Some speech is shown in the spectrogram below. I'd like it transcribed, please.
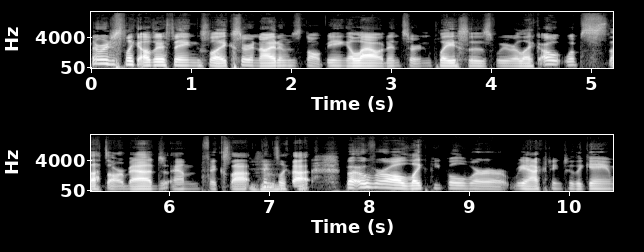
there were just like other things like certain items not being allowed in certain places we were like oh whoops that's our bad and fix that things Mhm. like that but overall like people were reacting to the game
